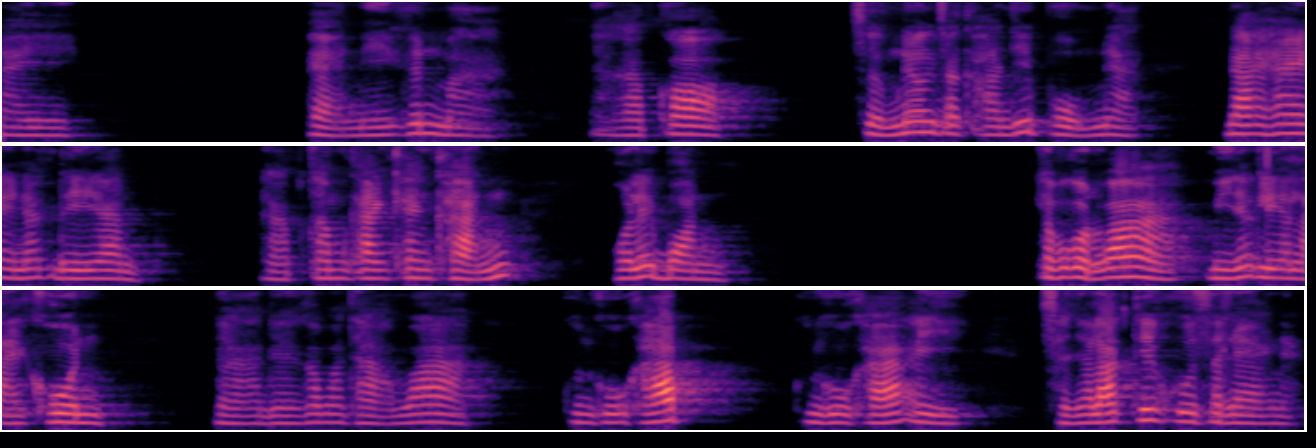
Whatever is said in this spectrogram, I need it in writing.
ในแผนนี้ขึ้นมานะครับ ก็สืบเนื่องจากการที่ผมเนี่ยได้ให้นักเรียนนะครับทำการแข่งขันวอลเลย์บอลแล้วปรากฏว่ามีนักเรียนหลายคนนะเดินเข้ามาถามว่าคุณครูครับ คุณครูคะไอสัญลักษณ์ที่ครูแสดงเนี่ย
